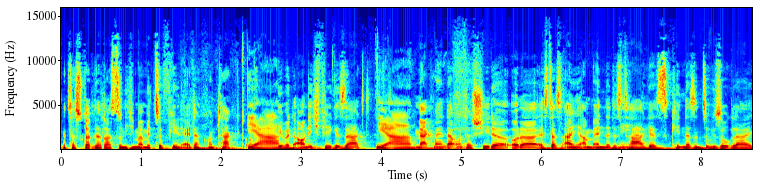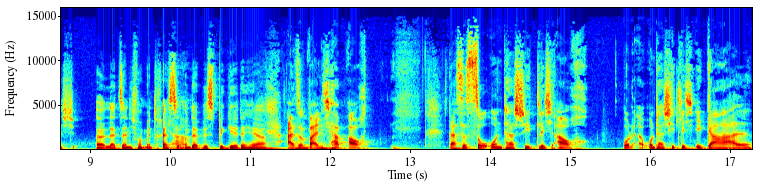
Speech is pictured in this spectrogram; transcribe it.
Jetzt hast du gerade gesagt, hast du nicht immer mit so vielen Eltern Kontakt und Ja. hier wird auch nicht viel gesagt. Ja, Merkt man da Unterschiede oder ist das eigentlich am Ende des Tages, Kinder sind sowieso gleich, äh, letztendlich vom Interesse Ja. und der Wissbegierde her? Also, weil ich habe auch, das ist so unterschiedlich auch oder unterschiedlich egal,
